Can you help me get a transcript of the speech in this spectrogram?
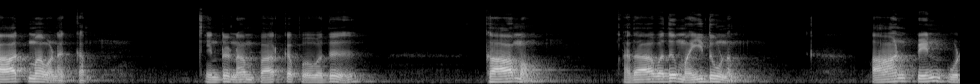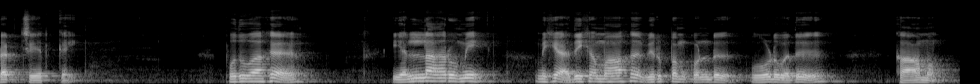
ஆத்ம வணக்கம் இன்று நாம் பார்க்க போவது காமம் அதாவது மைதுனம் ஆண் பெண் உடற்சேர்க்கை. பொதுவாக எல்லாருமே மிக அதிகமாக விருப்பம் கொண்டு ஓடுவது காமம்.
